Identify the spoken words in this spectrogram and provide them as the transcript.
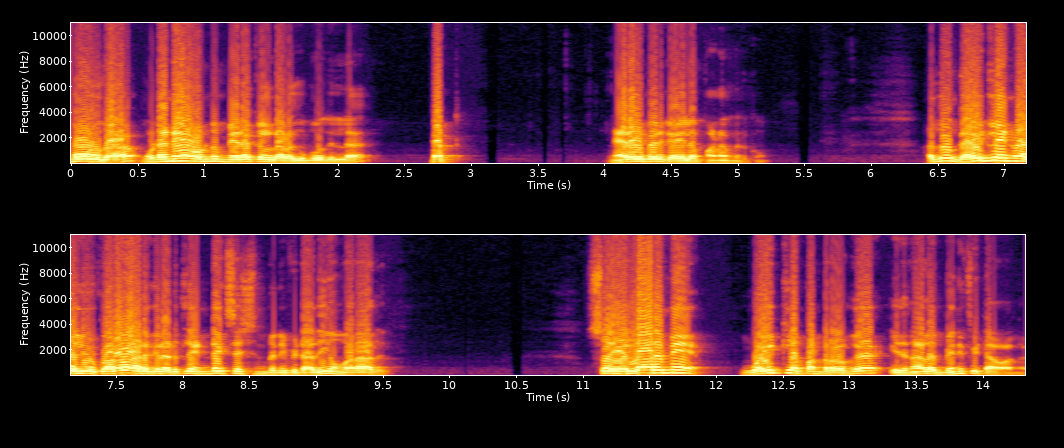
மூவ் தான் உடனே ஒன்றும் மிரக்கல் நடக்க போதில்லை. பட் நிறைய பேர் கையில் பணம் இருக்கும். அதுவும் கைட்லைன் வேல்யூ குறைவா இருக்கிற இடத்துல இண்டெக்ஸேஷன் பெனிஃபிட் அதிகம் வராது. ஸோ எல்லாருமே ஒயிட்ல பண்றவங்க இதனால பெனிஃபிட் ஆவாங்க.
